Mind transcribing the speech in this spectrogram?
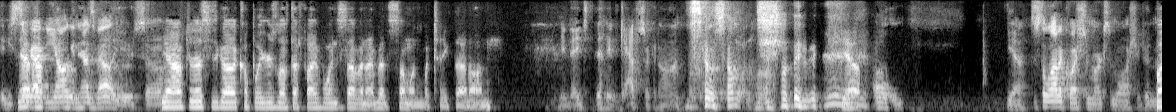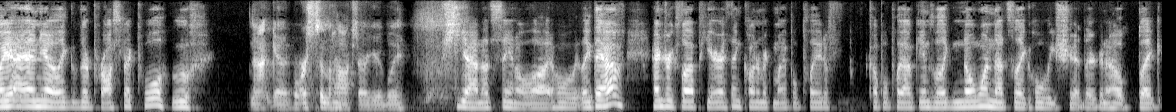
and he's still Yeah, got young and has value. So Yeah, after this, he's got a couple of years left at 5.7. I bet someone would take that on. I mean, they, mean, the Caps took it on, so someone will. Yeah. Um, yeah, just a lot of question marks in Washington. But yeah, and yeah, like their prospect pool, ooh, not good. Worse than the Yeah. Hawks, arguably. yeah, that's saying a lot. Holy, like they have Hendrix Lapierre. I think Connor McMichael played a f- couple playoff games, but like no one that's like holy shit, they're gonna help like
